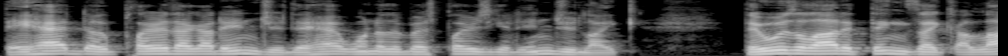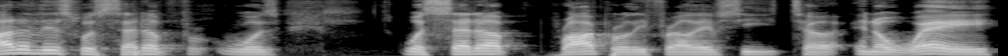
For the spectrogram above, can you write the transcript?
They had the player that got injured. They had one of the best players get injured. Like there was a lot of things. Like a lot of this was set up for, was was set up properly for LAFC to in a way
